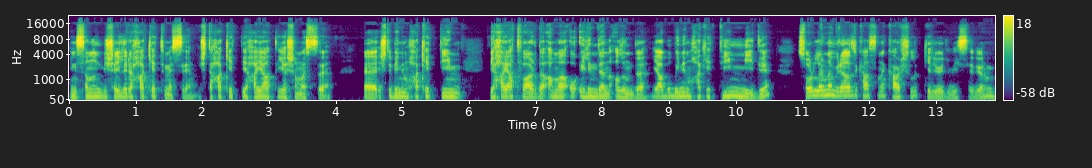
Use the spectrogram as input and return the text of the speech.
insanın bir şeyleri hak etmesi, işte hak ettiği hayatı yaşaması, e, işte benim hak ettiğim bir hayat vardı ama o elimden alındı. Ya bu benim hak ettiğim miydi? Sorularına birazcık aslında karşılık geliyor gibi hissediyorum.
